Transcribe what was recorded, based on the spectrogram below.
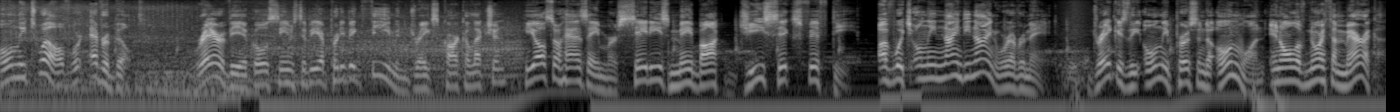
Only 12 were ever built. Rare vehicles seems to be a pretty big theme in Drake's car collection. He also has a Mercedes Maybach G650, of which only 99 were ever made. Drake is the only person to own one in all of North America.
